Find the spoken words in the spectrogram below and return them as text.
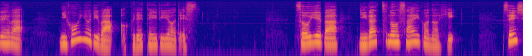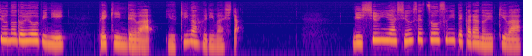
れは日本よりは遅れているようです。そういえば2月の最後の日、先週の土曜日に北京では雪が降りました。立春や春節を過ぎてからの雪は、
